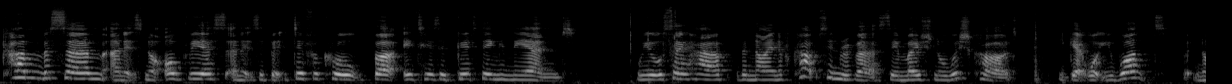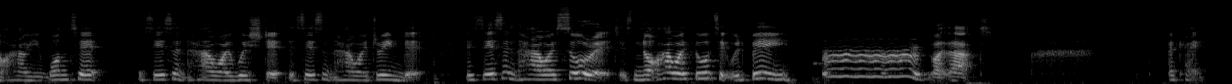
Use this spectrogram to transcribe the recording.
cumbersome and it's not obvious and it's a bit difficult, but it is a good thing in the end. We also have the Nine of Cups in reverse, the emotional wish card. You get what you want, but not how you want it. This isn't how I wished it. This isn't how I dreamed it. This isn't how I saw it. It's not how I thought it would be. Like that. Okay.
